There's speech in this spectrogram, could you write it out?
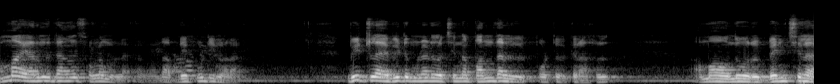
அம்மா இறந்துட்டாங்கன்னு சொல்ல முடியல. வந்து அப்படியே கூட்டின்னு வராங்க. வீட்டில் வீட்டுக்கு முன்னாடி ஒரு சின்ன பந்தல் போட்டிருக்கிறார்கள். அம்மா வந்து ஒரு பெஞ்சில்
